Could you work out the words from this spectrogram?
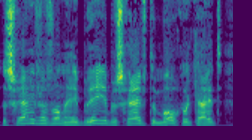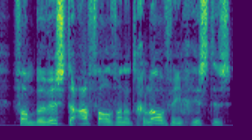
De schrijver van Hebreeën beschrijft de mogelijkheid van bewuste afval van het geloof in Christus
